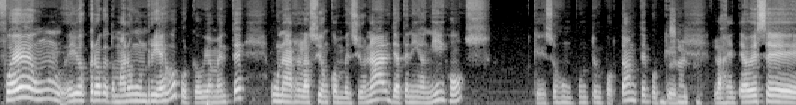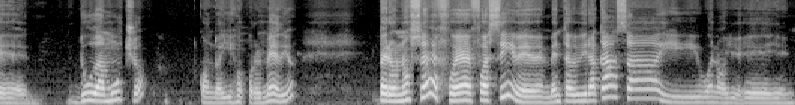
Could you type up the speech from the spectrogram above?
fue un, ellos creo que tomaron un riesgo porque obviamente una relación convencional, ya tenían hijos, que eso es un punto importante porque la gente a veces duda mucho cuando hay hijos por el medio. Pero no sé, fue, fue así, vente a vivir a casa y bueno, eh,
